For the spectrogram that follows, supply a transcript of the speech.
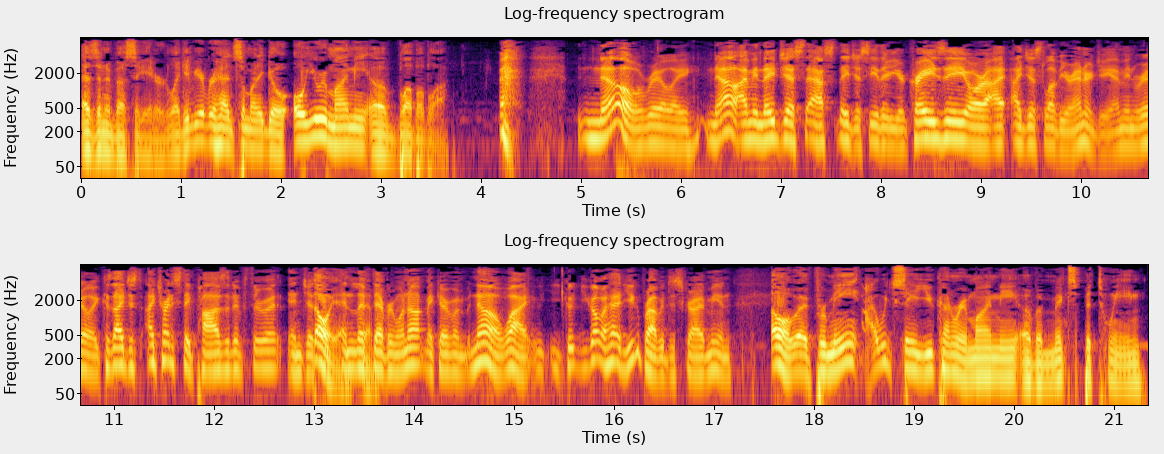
as an investigator? Like, have you ever had somebody go, "Oh, you remind me of blah blah blah"? No, really. No, I mean they just ask. They just either you're crazy or I, I just love your energy. I mean, really, because I just I try to stay positive through it and just Oh, yeah, and lift yeah. everyone up, make everyone. No, why? You, go- you go ahead. You could probably describe me and Oh, uh, for me, I would say you kind of remind me of a mix between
